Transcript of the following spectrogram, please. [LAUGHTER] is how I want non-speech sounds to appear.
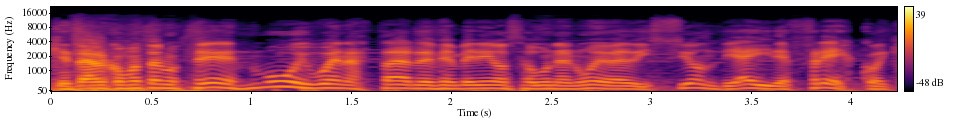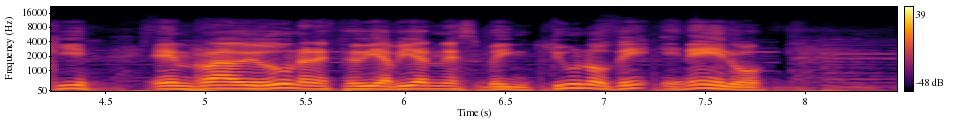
¿Qué tal? ¿Cómo están ustedes? Muy buenas tardes, bienvenidos a una nueva edición de Aire Fresco aquí en Radio Duna en este día viernes 21 de enero.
